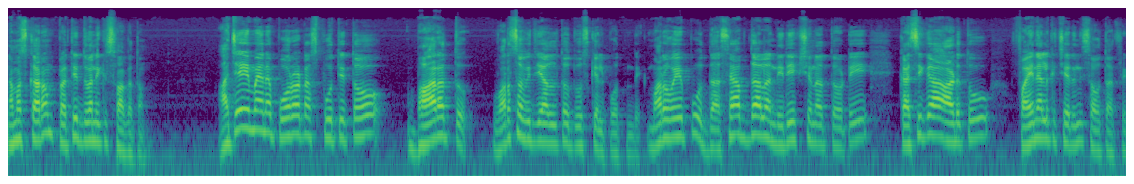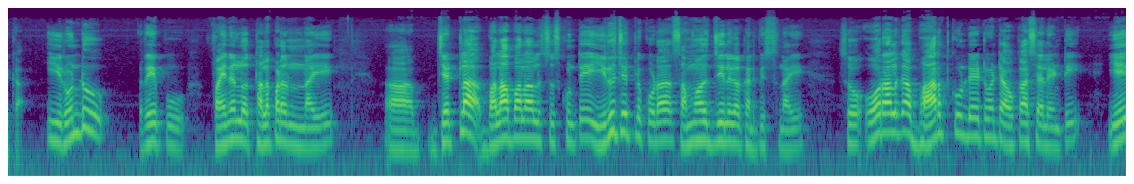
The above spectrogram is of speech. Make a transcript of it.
నమస్కారం ప్రతిధ్వనికి స్వాగతం. అజేయమైన పోరాట స్ఫూర్తితో భారత్ వరుస విజయాలతో దూసుకెళ్ళిపోతుంది. మరోవైపు దశాబ్దాల నిరీక్షణతోటి కసిగా ఆడుతూ ఫైనల్కి చేరింది సౌత్ ఆఫ్రికా. ఈ రెండు రేపు ఫైనల్లో తలపడనున్నాయి. జట్ల బలాబలాలు చూసుకుంటే ఇరు జట్లు కూడా సమోజ్జీలుగా కనిపిస్తున్నాయి. సో ఓవరాల్గా భారత్కు ఉండేటువంటి అవకాశాలు ఏంటి ఏ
